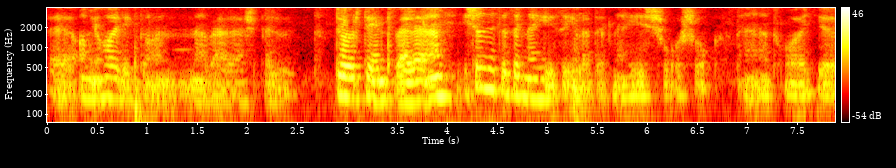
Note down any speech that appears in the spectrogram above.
eh, ami a hajléktalanná válás előtt történt vele, és azért ezek nehéz életek, nehéz sorsok. Tehát, hogy eh,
